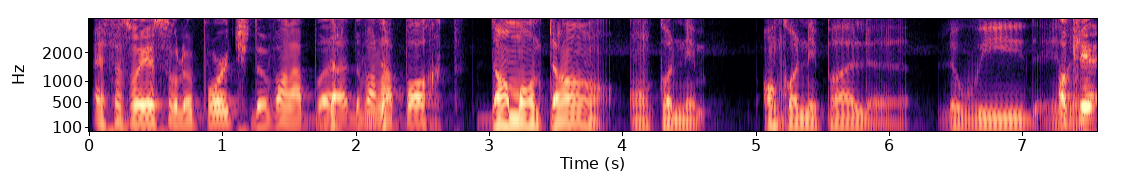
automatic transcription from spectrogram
Elle s'assoyait sur le porch devant la, devant la porte. Dans mon temps, on connaît, on connaît pas le, le weed. et Ok. le-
